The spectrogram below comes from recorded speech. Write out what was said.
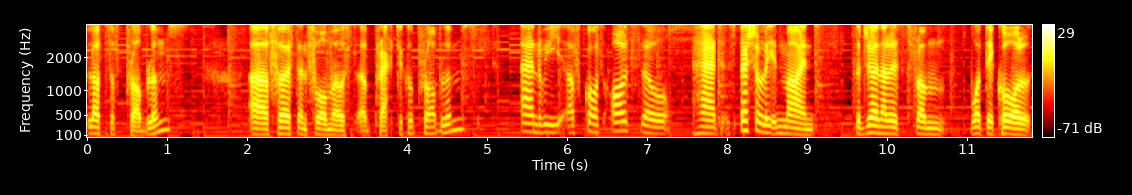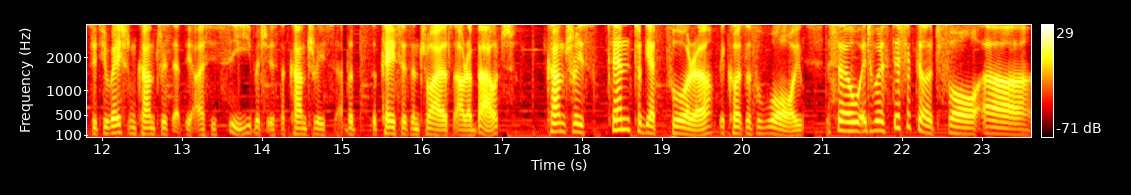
lots of problems. Uh, first and foremost, uh, practical problems. And we, of course, also had, especially in mind, the journalists from what they call situation countries at the ICC, which is the countries that the cases and trials are about. Countries tend to get poorer because of the war. So it was difficult for uh,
